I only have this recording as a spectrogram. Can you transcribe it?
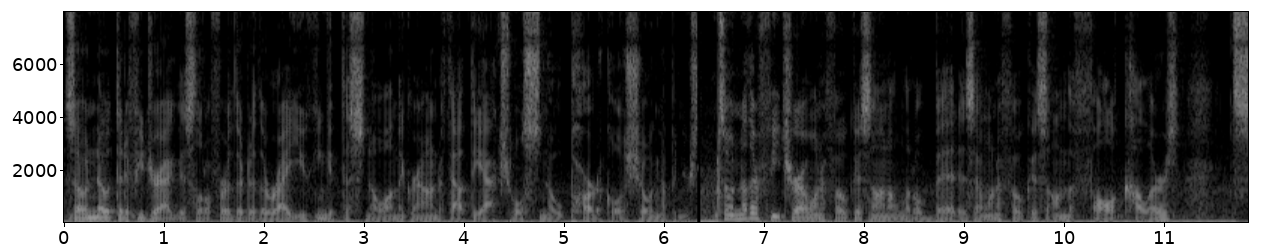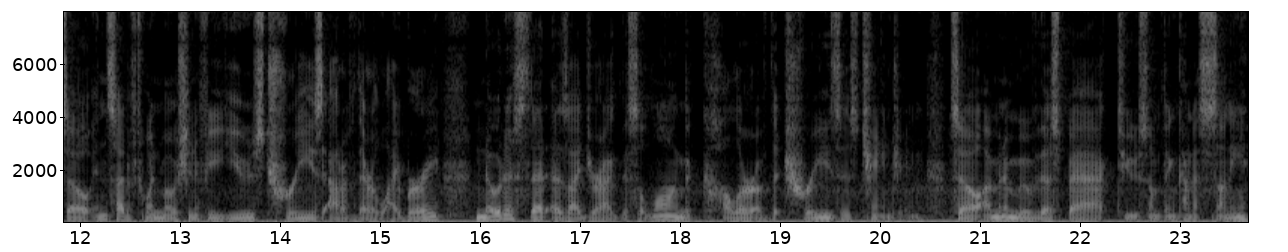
So note that if you drag this a little further to the right, you can get the snow on the ground without the actual snow particles showing up in your... So another feature I want to focus on a little bit is I want to focus on the fall colors. So inside of Twinmotion, if you use trees out of their library, notice that as I drag this along, the color of the trees is changing. So I'm going to move this back to something kind of sunny,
